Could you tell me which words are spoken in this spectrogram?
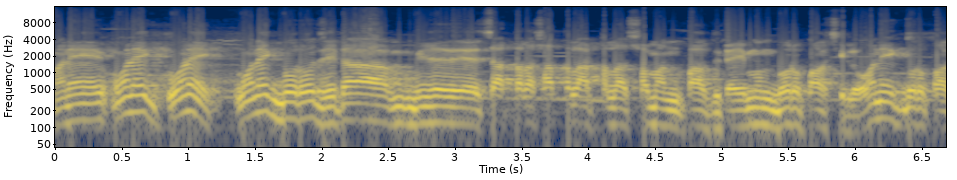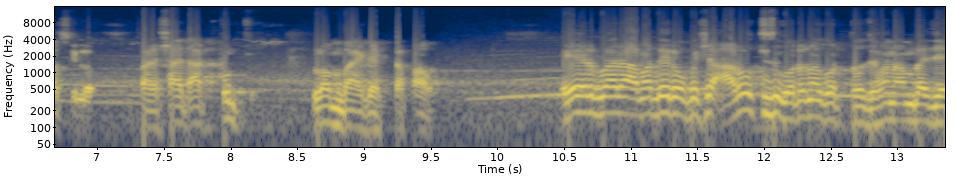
মানে অনেক অনেক অনেক বড় যেটা চারতলা, সাততলা, আটতলা সমান পাও দুটা এমন বড় পাও ছিল, অনেক বড় পাও ছিল। প্রায় সাত আট ফুট লম্বা এক একটা পাও। এরবার আমাদের অফিসে আরও কিছু ঘটনা ঘটতো, যখন আমরা যে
